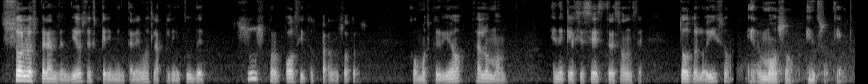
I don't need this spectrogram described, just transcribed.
Solo esperando en Dios experimentaremos la plenitud de sus propósitos para nosotros, como escribió Salomón en Eclesiastés 3:11. todo lo hizo hermoso en su tiempo.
